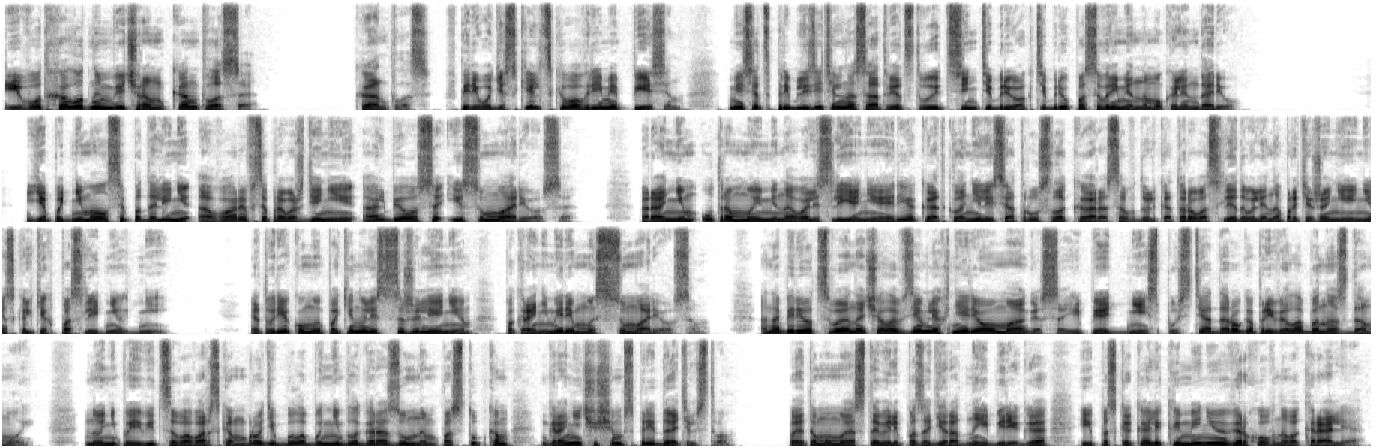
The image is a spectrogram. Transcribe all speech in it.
И вот холодным вечером Кантласа, Кантлас, в переводе с кельтского «время песен», месяц приблизительно соответствует сентябрю-октябрю по современному календарю. Я поднимался по долине Авары в сопровождении Альбиоса и Сумариоса. Ранним утром мы миновали слияние рек и отклонились от русла Караса, вдоль которого следовали на протяжении нескольких последних дней. Эту реку мы покинули с сожалением, по крайней мере мы с Сумариосом. Она берет свое начало в землях Нерео Магаса, и пять дней спустя дорога привела бы нас домой. Но не появиться в аварском броде было бы неблагоразумным поступком, граничащим с предательством. Поэтому мы оставили позади родные берега и поскакали к имению Верховного Короля.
